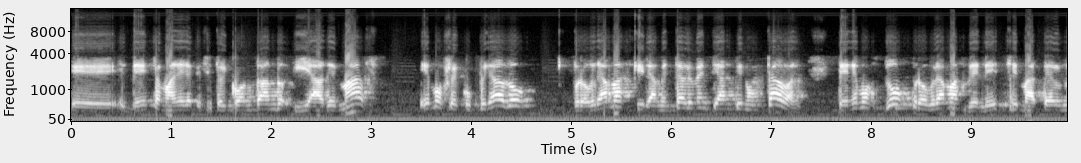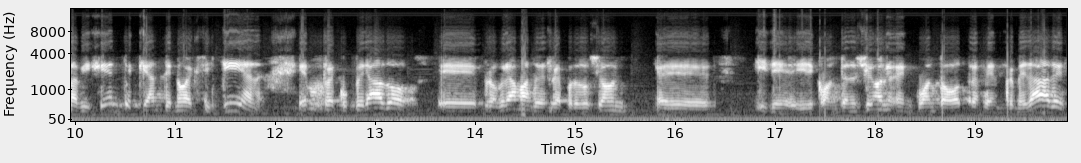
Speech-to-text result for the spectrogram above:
eh, de esta manera que se estoy contando y además hemos recuperado programas que lamentablemente antes no estaban. Tenemos dos programas de leche materna vigentes que antes no existían. Hemos recuperado eh, programas de reproducción eh, y, de, contención en cuanto a otras enfermedades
